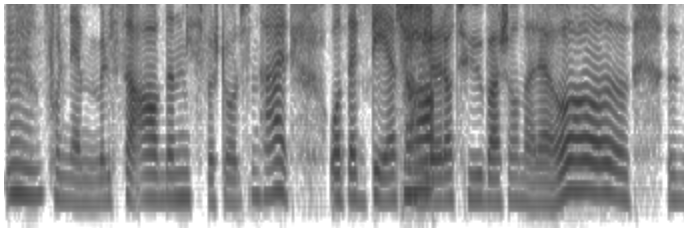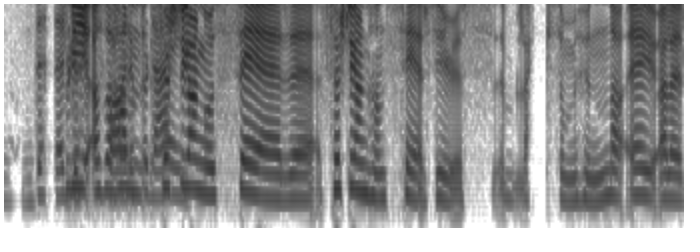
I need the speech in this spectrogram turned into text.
Mm. fornemmelse av den misforståelsen her. Og at det er det som Ja. gjør at hun bare sånn derre dette er Fordi dødsfare altså, han, for deg. første gang ser eh, Første gang han ser Sirius Black som hund, da, jo Eller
